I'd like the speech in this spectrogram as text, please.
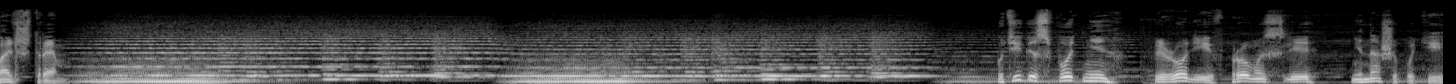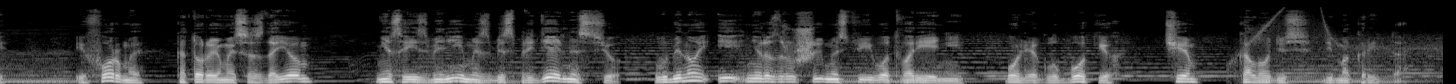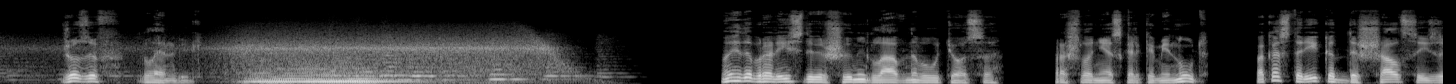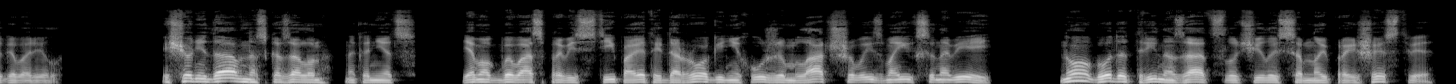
Мальштрем. Пути Господни в природе и в промысле не наши пути, и формы, которые мы создаем, несоизмеримы с беспредельностью, глубиной и неразрушимостью его творений, более глубоких, чем колодец Демокрита. Джозеф Гленвиль Мы добрались до вершины главного утеса. Прошло несколько минут, пока старик отдышался и заговорил. «Еще недавно, — сказал он, наконец, — я мог бы вас провести по этой дороге не хуже младшего из моих сыновей, но года три назад случилось со мной происшествие,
